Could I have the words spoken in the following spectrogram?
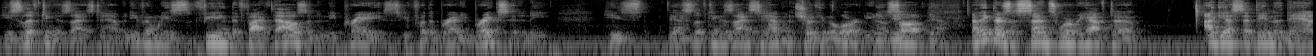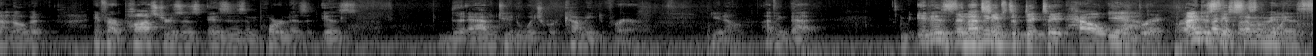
he's lifting his eyes to heaven, even when he's feeding the five thousand and he prays for the bread. He breaks it and he he's Yeah. he's lifting his eyes to heaven and Sure. thanking the Lord. You know, You- so yeah. I think there's a sense where we have to. I guess at the end of the day, I don't know if it, if our posture is, is as important as is the attitude in which we're coming to prayer. You know, I think that it is, And I that seems to dictate how yeah. we pray. Right? I just think guess some of it point. is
